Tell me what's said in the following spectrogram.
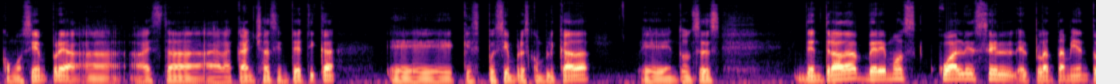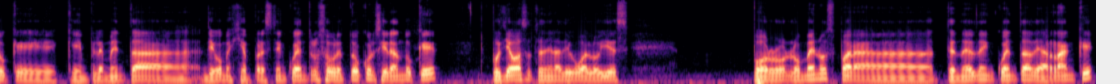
como siempre, a, esta, a la cancha sintética, eh, que pues siempre es complicada. entonces, de entrada veremos cuál es el, el planteamiento que, que, implementa Diego Mejía para este encuentro, sobre todo considerando que pues ya vas a tener a Diego Baloyes por lo menos para tener en cuenta de arranque,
